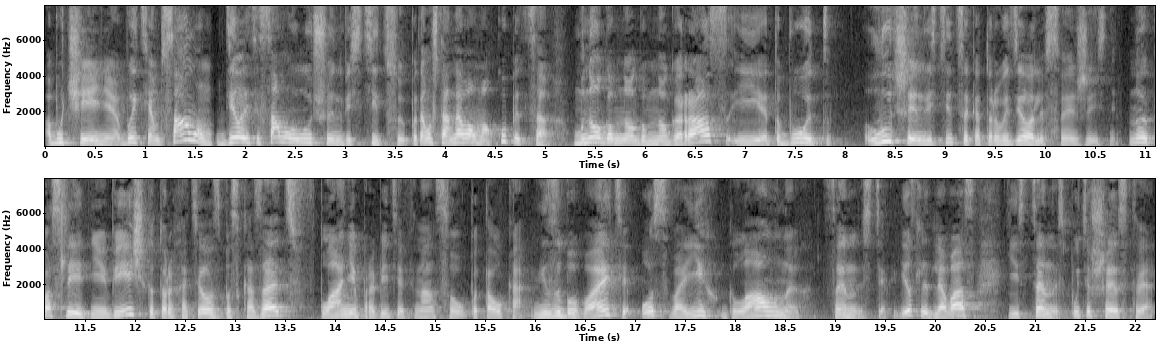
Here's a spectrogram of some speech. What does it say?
обучение, вы тем самым делаете самую лучшую инвестицию, потому что она вам окупится много-много-много раз, и это будет лучшая инвестиция, которую вы делали в своей жизни. Ну и последняя вещь, которую хотелось бы сказать в плане пробития финансового потолка. Не забывайте о своих главных ценностях. Если для вас есть ценность путешествия,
